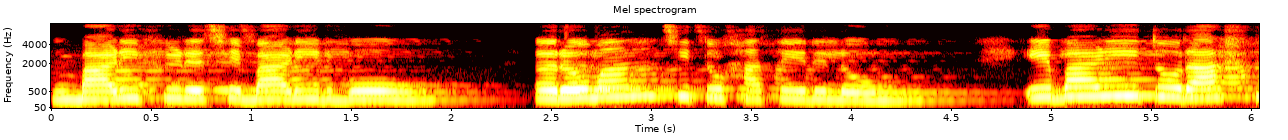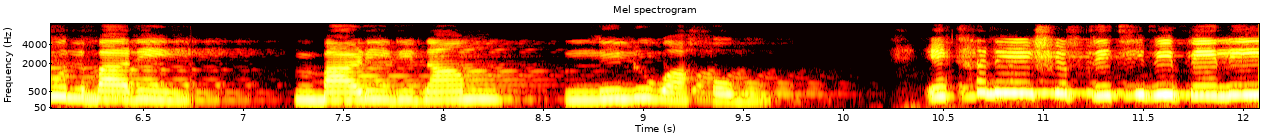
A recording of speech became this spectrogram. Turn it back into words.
বাড়ি ফিরেছে বাড়ির বউ, রোমাঞ্চিত হাতের লোম। এ বাড়ি তোর আসল বাড়ি, বাড়ির নাম লিলুয়াহম এখানে এসে পৃথিবী পেলি,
